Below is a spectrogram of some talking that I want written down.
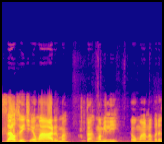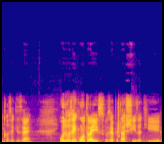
Zal, gente, é uma arma, tá? Uma melee, é uma arma branca, se você quiser. Onde você encontra isso? Você apertar X aqui.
